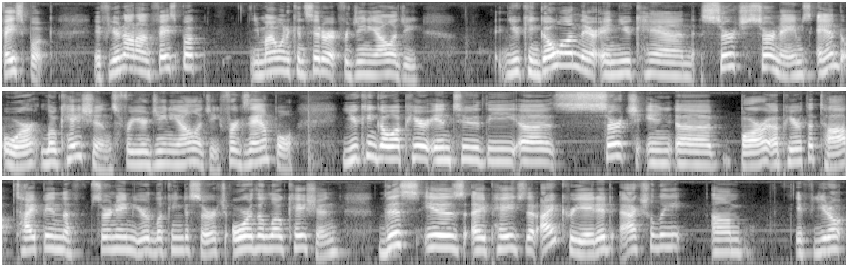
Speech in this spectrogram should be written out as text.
Facebook. If you're not on Facebook, you might want to consider it for genealogy. You can go on there and you can search surnames and or locations for your genealogy. For example, you can go up here into the uh, search in, uh, bar up here at the top, type in the surname you're looking to search or the location. This is a page that I created. Actually, um, if you don't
